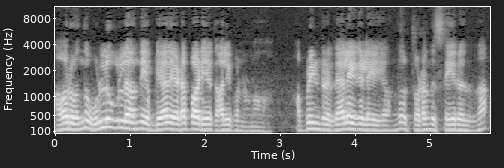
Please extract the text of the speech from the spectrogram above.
அவர் வந்து உள்ளுக்குள்ளே வந்து எப்படியாவது எடப்பாடியை காலி பண்ணணும் அப்படின்ற வேலைகளை வந்து தொடர்ந்து செய்கிறது தான்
